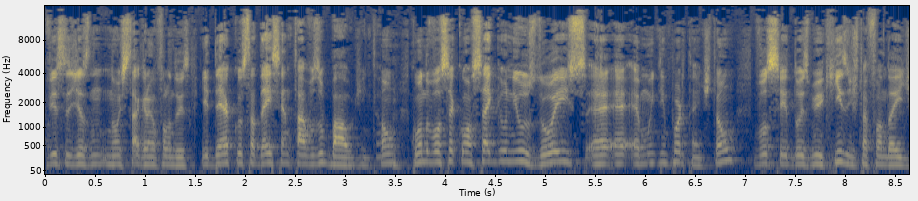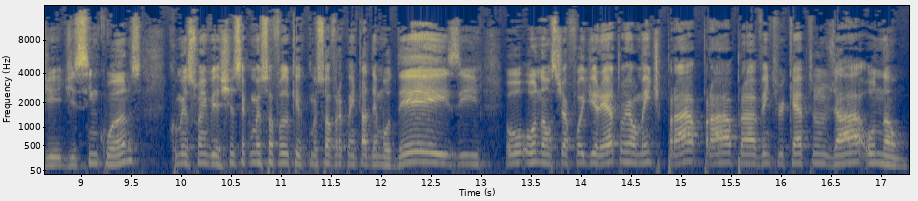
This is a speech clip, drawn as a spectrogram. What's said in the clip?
Vi esses dias no Instagram falando isso. Ideia custa 10 centavos o balde. Então, quando você consegue unir os dois, é, é- é muito importante. Então, você, 2015, a gente tá falando aí de, de 5 anos, começou a investir, você começou a fazer o quê? Começou a frequentar Demo Days e, ou, ou não? Você já foi direto realmente para Venture Capital já ou não?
